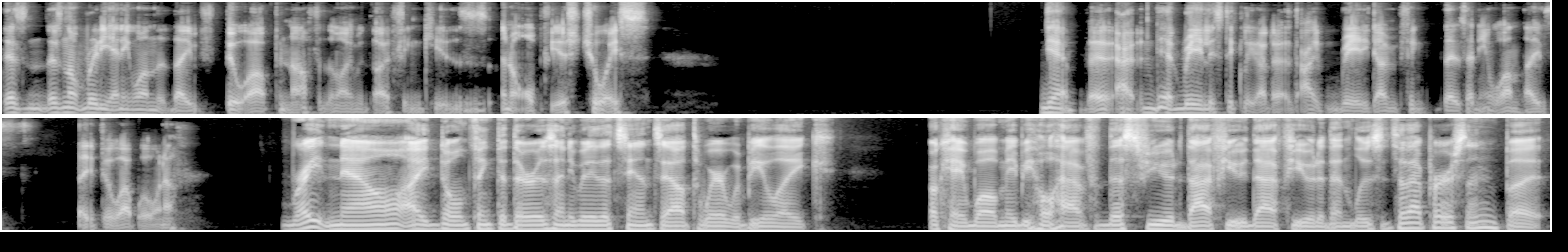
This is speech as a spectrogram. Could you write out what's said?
There's there's not really anyone that they've built up enough at the moment that I think is an obvious choice. Yeah, uh, yeah. Realistically, I don't. I really don't think there's anyone they've they've built up well enough. Right now, I don't think that there is anybody that stands out to where it would be like, okay, well, maybe he'll have this feud, that feud, that feud, and then lose it to that person. But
